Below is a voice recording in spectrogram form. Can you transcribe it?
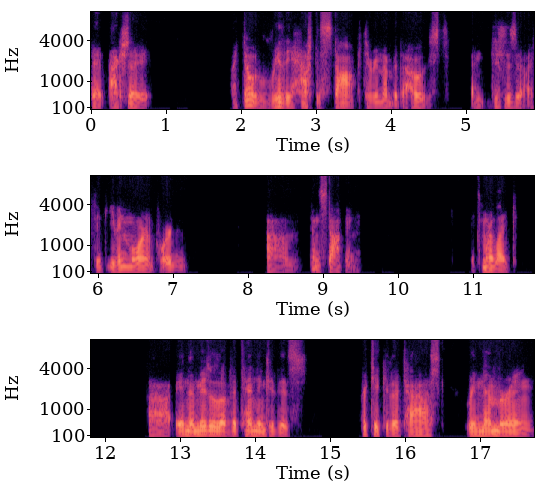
that actually I don't really have to stop to remember the host, and this is I think even more important um, than stopping. It's more like uh, in the middle of attending to this particular task, remembering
